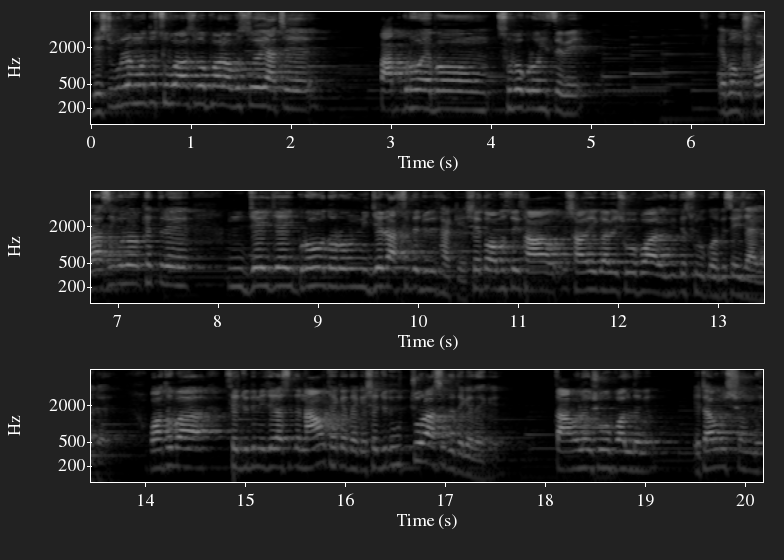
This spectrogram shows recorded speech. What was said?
দৃষ্টিগুলোর মধ্যে শুভ, অশুভ ফল অবশ্যই আছে পাপ গ্রহ এবং শুভ গ্রহ হিসেবে। এবং স্বরাশিগুলোর ক্ষেত্রে যেই যেই গ্রহ ধরুন নিজের রাশিতে যদি থাকে, সে তো অবশ্যই স্বাভা- স্বাভাবিকভাবে শুভ ফল দিতে শুরু করবে সেই জায়গাটায়। অথবা সে যদি নিজের রাশিতে নাও থেকে থাকে সে যদি উচ্চ রাশিতে থেকে থাকে তাহলেও শুভ ফল দেবে। এটাও নিঃসন্দেহ।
